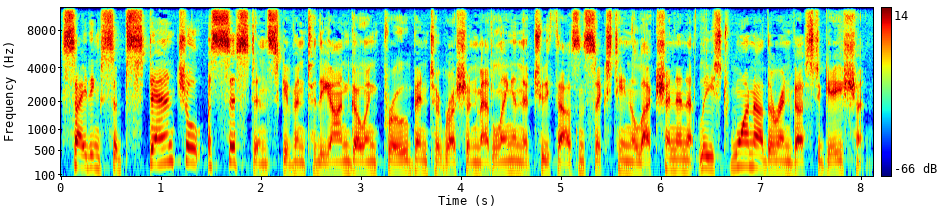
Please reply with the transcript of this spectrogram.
citing substantial assistance given to the ongoing probe into Russian meddling in the 2016 election and at least one other investigation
